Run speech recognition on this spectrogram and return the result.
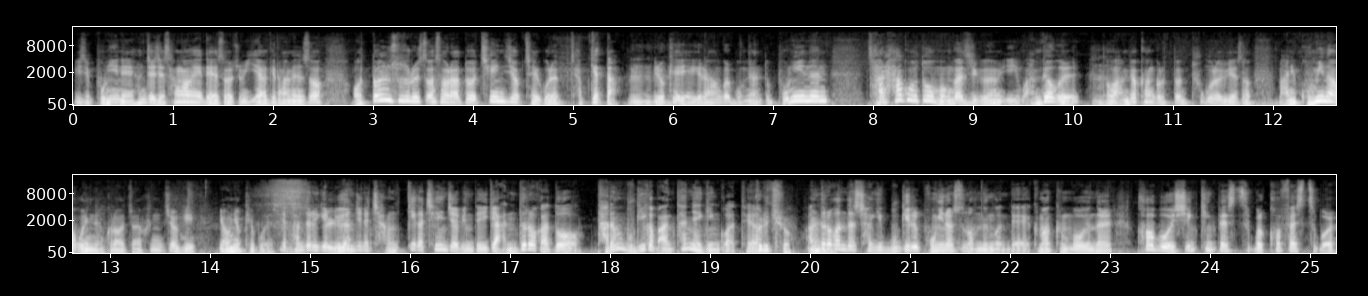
이제 본인의 현재 제 상황에 대해서 좀 이야기를 하면서 어떤 수를 써서라도 체인지업 제구를 잡겠다 음. 이렇게 얘기를 한 걸 보면 또 본인은 잘 하고도 뭔가 지금 이 완벽을 음. 더 완벽한 그런 투구를 위해서 많이 고민하고 있는 그런 어떤 흔적이 역력해 근데 보였습니다. 반대로 이게 류현진의 장기가 체인지업인데 이게 안 들어가도 다른 무기가 많다는 얘기인 것 같아요. 그렇죠. 안 네. 들어간다 해서 자기 무기를 봉인할 수는 없는 건데 그만큼 뭐 오늘 커브, 싱킹 패스트볼, 컷 패스트볼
